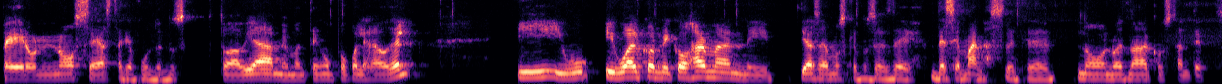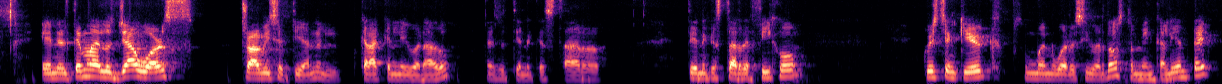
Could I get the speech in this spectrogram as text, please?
pero no sé hasta qué punto. Entonces todavía me mantengo un poco alejado de él. Y igual con Michael Harman, y ya sabemos que pues es de, de semanas, de que no, no es nada constante. En el tema de los Jaguars, Travis Etienne, el Kraken liberado, ese tiene que estar, tiene que estar de fijo. Christian Kirk, pues, un buen wide receiver 2, también caliente.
